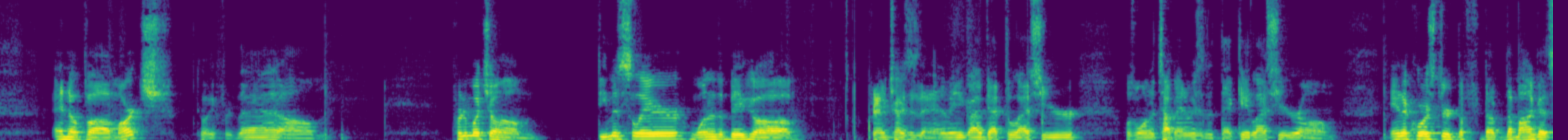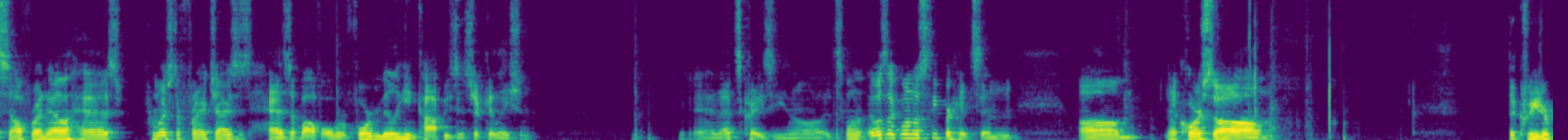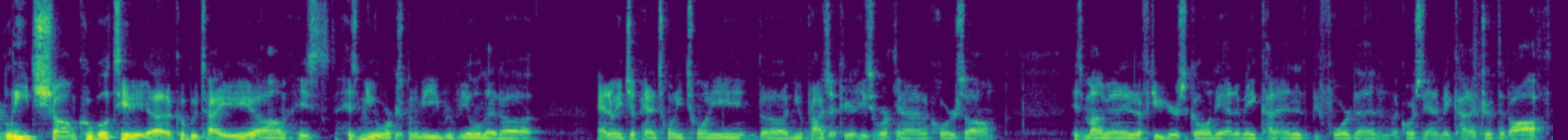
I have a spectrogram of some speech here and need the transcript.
end of uh, March. Going for that. Um, pretty much um, Demon Slayer, one of the big uh, franchises, the anime got adapted last year, was one of the top animes of the decade last year. Um, and of course, the, the the manga itself right now has pretty much the franchise has about over four million copies in circulation. And that's crazy, you know. It's one. It was like one of those sleeper hits, and um, and of course, um, the creator Bleach, um, uh, Kubo Tite, um, his his new work is going to be revealed at uh, Anime Japan 2020. The new project he's working on, of course, um, his manga ended a few years ago, and the anime kind of ended before then. And of course, the anime kind of drifted off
